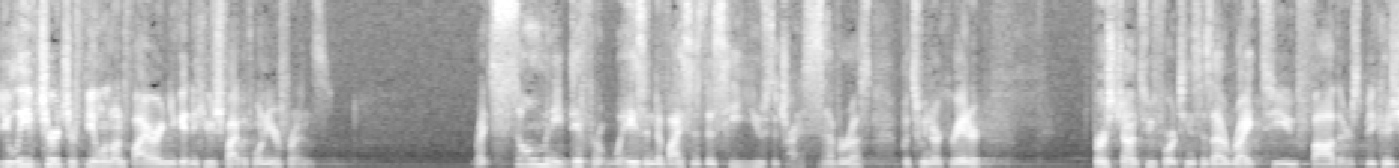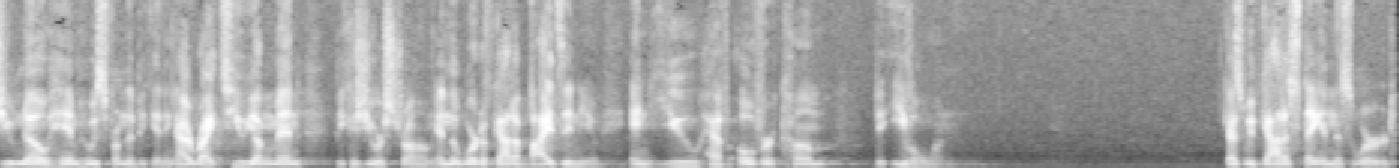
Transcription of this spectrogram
You leave church, you're feeling on fire, and you get in a huge fight with one of your friends. Right? So many different ways and devices does he use to try to sever us between our Creator. 1 John 2:14 says, "I write to you, fathers, because you know him who is from the beginning. I write to you, young men, because you are strong, and the word of God abides in you, and you have overcome the evil one." Guys, we've got to stay in this word.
